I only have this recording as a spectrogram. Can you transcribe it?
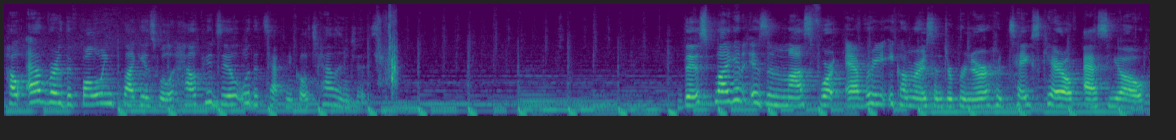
However, the following plugins will help you deal with the technical challenges. This plugin is a must for every e-commerce entrepreneur who takes care of SEO.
